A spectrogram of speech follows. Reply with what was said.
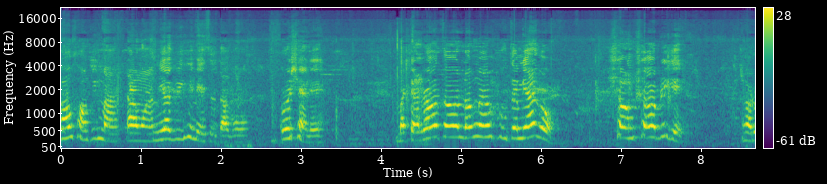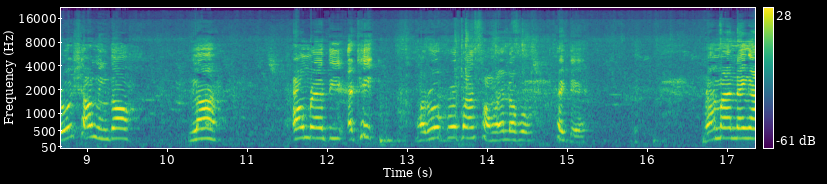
ခေါင်းဆောင်ပြီးမှတာဝန်အများကြီးရှိနေဆိုတာကိုပရိုရှန်လေမတရောသောလုံငန်းဟူသည်များကို ရှောင်းရှားပြီးကငါတို့ရှောင်းနေသောလာအောင်မရတီအထိတ်ငါတို့ပရပန်ဆောင်ရဲလို့ဖိတ်တယ်မြန်မာနိုင်ငံ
